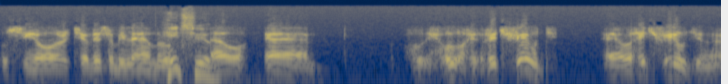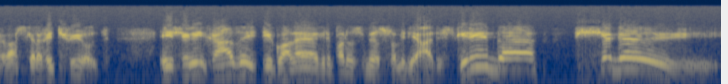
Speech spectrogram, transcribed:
o senhor, deixa eu ver se eu me lembro. Hitchfield. É o, é, o, o Hitchfield. É o Hitchfield, né? eu acho que era Hitchfield. E cheguei em casa e digo alegre para os meus familiares: Querida, cheguei!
